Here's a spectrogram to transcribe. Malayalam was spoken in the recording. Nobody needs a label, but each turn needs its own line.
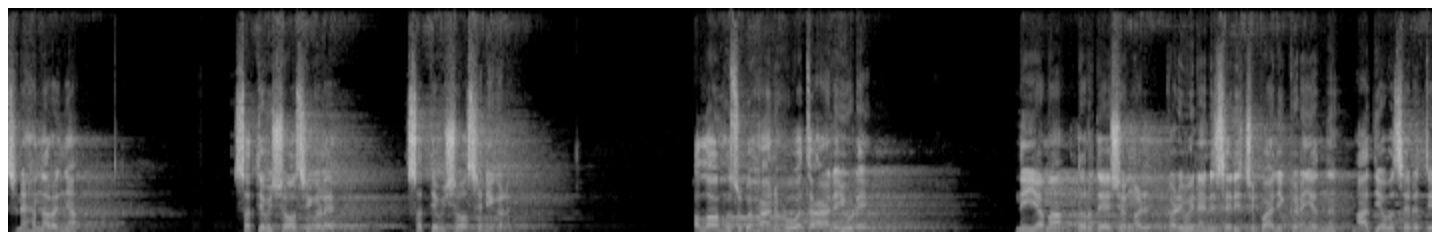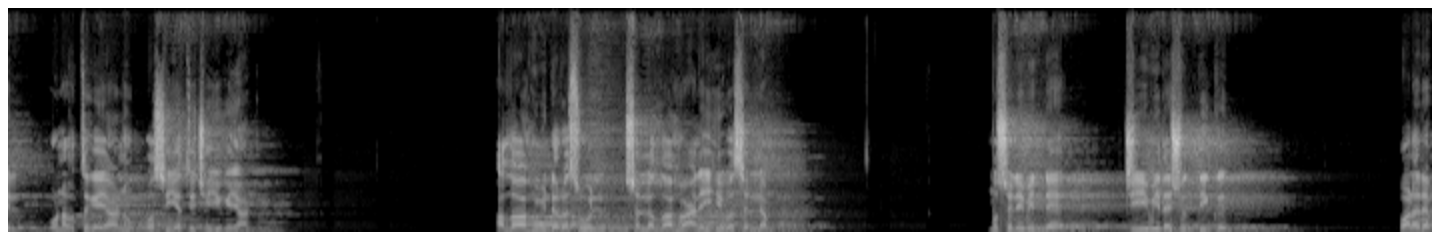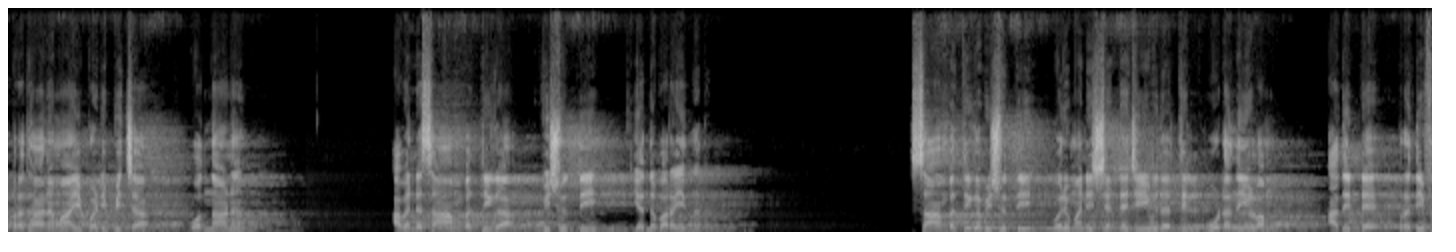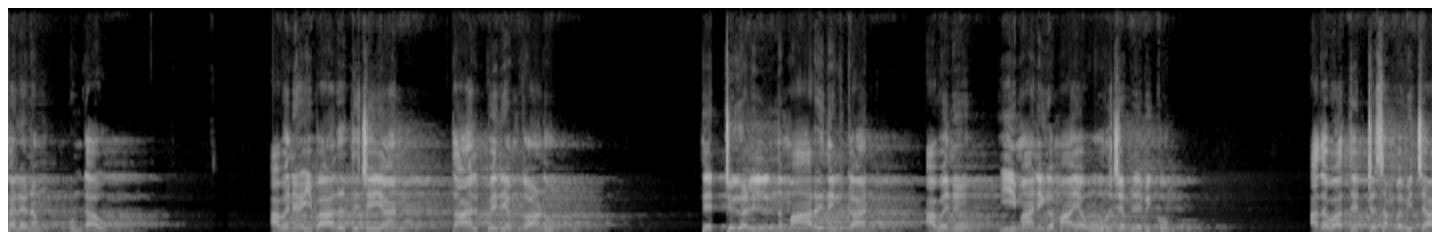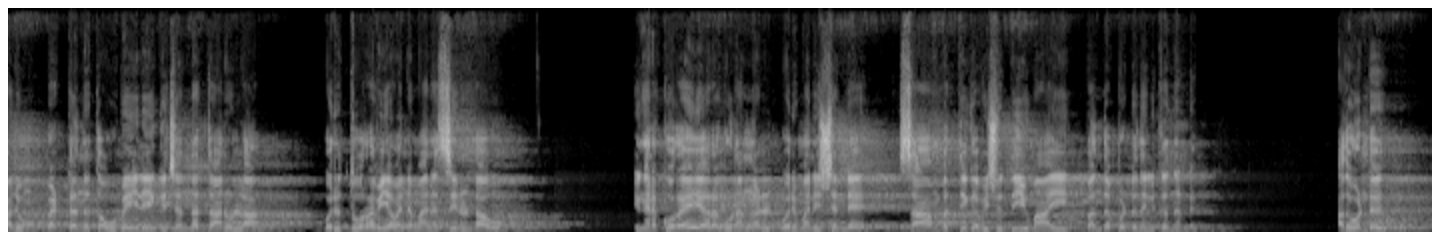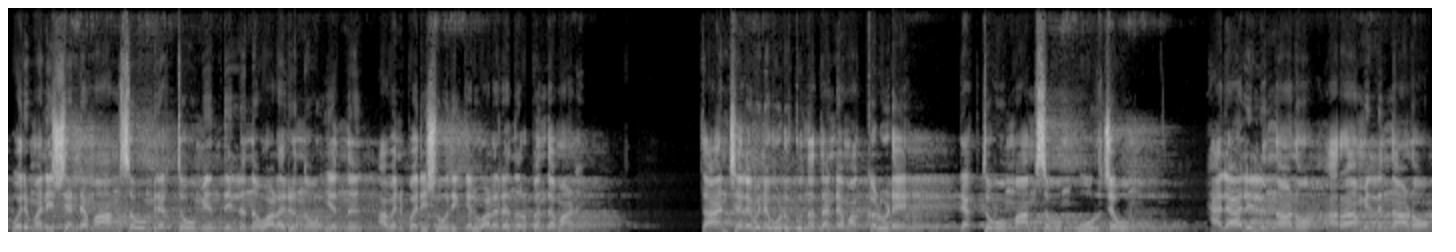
സ്നേഹം നിറഞ്ഞ സത്യവിശ്വാസികളെ സത്യവിശ്വാസിനികളെ. അള്ളാഹു സുബാനുഹുവത്ത ആലയുടെ നിയമ നിർദ്ദേശങ്ങൾ കഴിവിനനുസരിച്ച് പാലിക്കണമെന്ന് ആദ്യ അവസരത്തിൽ ഉണർത്തുകയാണ് വസീയത്ത് ചെയ്യുകയാണ്. അള്ളാഹുവിന്റെ റസൂൽ സല്ലല്ലാഹു അലൈഹി വസല്ലം മുസ്ലിമിന്റെ ജീവിത ശുദ്ധിക്ക് വളരെ പ്രധാനമായി പഠിപ്പിച്ച ഒന്നാണ് അവന്റെ സാമ്പത്തിക വിശുദ്ധി എന്ന് പറയുന്നത്. സാമ്പത്തിക വിശുദ്ധി ഒരു മനുഷ്യന്റെ ജീവിതത്തിൽ ഉടനീളം അതിന്റെ പ്രതിഫലനം ഉണ്ടാവും. അവന് ഇബാദത്ത് ചെയ്യാൻ താല്പര്യം കാണും. തെറ്റുകളിൽ നിന്ന് മാറി നിൽക്കാൻ അവന് ഈമാനികമായ ഊർജം ലഭിക്കും. അഥവാ തെറ്റ് സംഭവിച്ചാലും പെട്ടെന്ന് തൗബയിലേക്ക് ചെന്നെത്താനുള്ള ഒരു തുറവി അവന്റെ മനസ്സിനുണ്ടാവും. ഇങ്ങനെ കുറേയേറെ ഗുണങ്ങൾ ഒരു മനുഷ്യന്റെ സാമ്പത്തിക വിശുദ്ധിയുമായി ബന്ധപ്പെട്ട് നിൽക്കുന്നുണ്ട്. അതുകൊണ്ട് ഒരു മനുഷ്യന്റെ മാംസവും രക്തവും എന്തിൽ നിന്ന് വളരുന്നു എന്ന് അവൻ പരിശോധിക്കൽ വളരെ നിർബന്ധമാണ്. താൻ ചെലവിന് കൊടുക്കുന്ന തന്റെ മക്കളുടെ രക്തവും മാംസവും ഊർജവും ഹലാലിൽ നിന്നാണോ ഹറാമിൽ നിന്നാണോ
